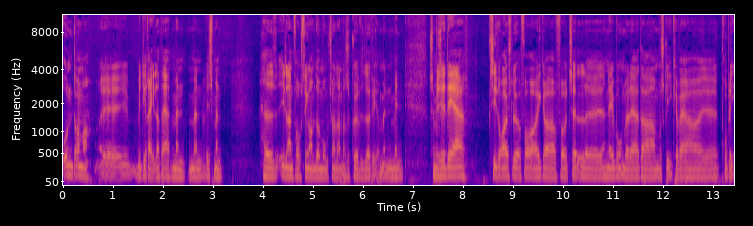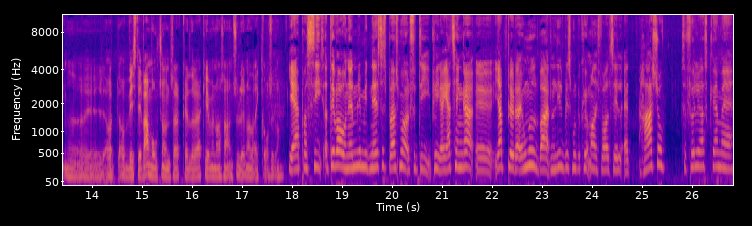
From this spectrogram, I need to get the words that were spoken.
undre mig øh, med de regler, der er, at man, man, hvis man havde et eller andet forestilling om, det var motoren, at man så kører videre der. Men, men som jeg siger, det er tit røgslør for ikke at fortælle øh, naboen, hvad det er, der måske kan være øh, problemet. Øh, og, og hvis det var motoren, så kan det da være, at Kevin også har en cylinder, der ikke går så godt. Ja, præcis. Og det var jo nemlig mit næste spørgsmål, fordi Peter, jeg tænker, øh, jeg blev da umiddelbart en lille smule bekymret i forhold til, at Harsho selvfølgelig også kører med,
